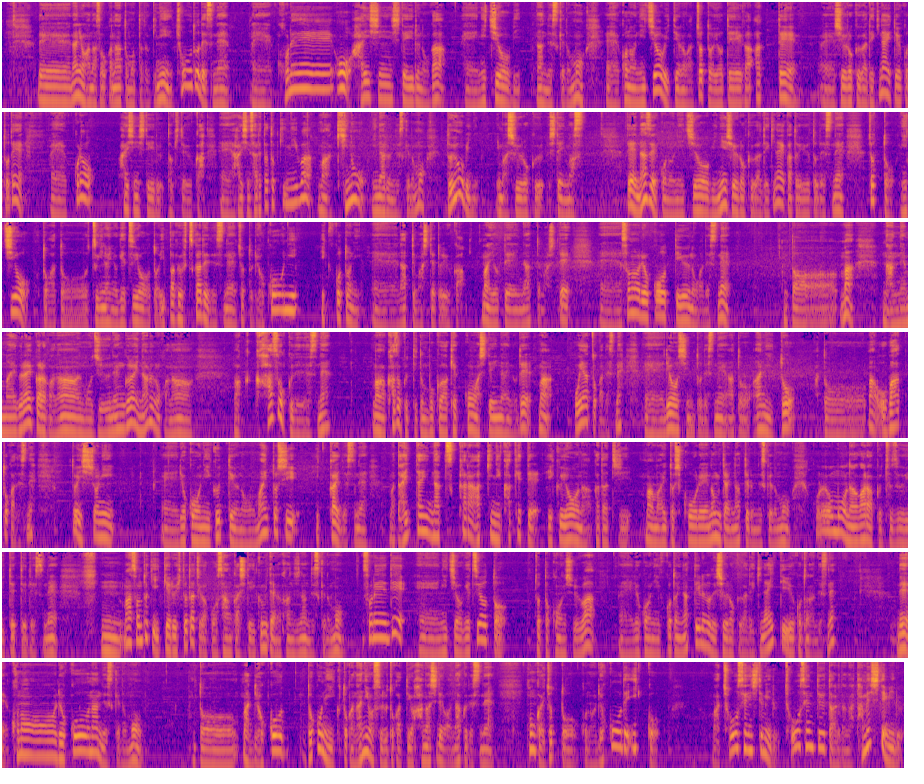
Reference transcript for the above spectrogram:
で何を話そうかなと思った時にちょうどですね、えーこれを配信しているのが、えー日曜日なんですけども、えーこの日曜日っていうのがちょっと予定があって、え収録ができないということで、えこれを配信している時というか、え配信された時にはまあ昨日になるんですけども土曜日に今収録しています。でなぜこの日曜日に収録ができないかというとですねちょっと日曜とあと次の日の月曜と1泊2日でですねちょっと旅行に行くことに、えなってましてというか、まあ、予定になってまして、えその旅行っていうのがですねとまあ何年前ぐらいからかなもう10年ぐらいになるのかな、まあ、家族でですねまあ家族って言っても僕は結婚はしていないのでまあ親とかですね、えー両親とですねあと兄とあとまあおばとかですねと一緒に、えー旅行に行くっていうのを毎年1回ですね、まあ、大体夏から秋にかけて行くような形まあ毎年恒例のみたいになってるんですけどもこれをもう長らく続いててですねうん、まあその時行ける人たちがこう参加していくみたいな感じなんですけどもそれで、えー日曜月曜とちょっと今週は、え旅行に行くことになっているので収録ができないっていうことなんですね。でこの旅行なんですけども、うんとまあ、旅行どこに行くとか何をするとかっていう話ではなくですね今回ちょっとこの旅行で1個、まあ、挑戦してみる挑戦っていうとあれだな試してみる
